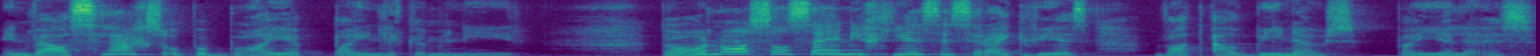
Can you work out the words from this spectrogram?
en wel slechts op een baie pijnlijke manier. Daarna sal sy in die geestesrijk wees, wat albino's by julle is,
